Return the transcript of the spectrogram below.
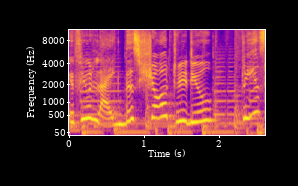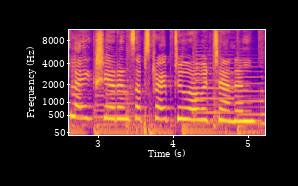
If you like this short video, please like, share and subscribe to our channel.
